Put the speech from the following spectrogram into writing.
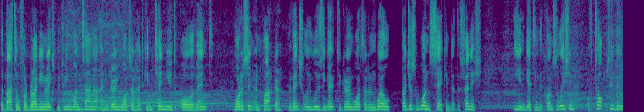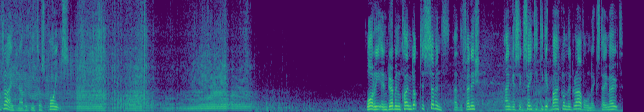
The battle for bragging rights between Morrison and Groundwater had continued all event. Morrison and Parker eventually losing out to Groundwater and Will by just one second at the finish. Ian getting the consolation of top two-wheel drive navigators points. Laurie and Gribben climbed up to seventh at the finish. Angus excited to get back on the gravel next time out.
